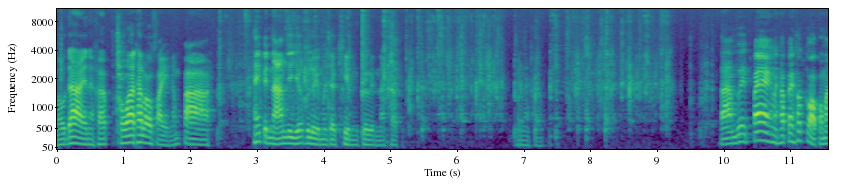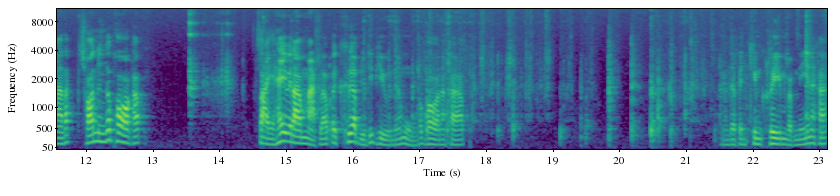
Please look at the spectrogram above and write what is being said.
เราได้นะครับ เพราะว่าถ้าเราใส่น้ำปลาให้เป็นน้ำเยอะๆไปเลยมันจะเค็มเกินนะครับนี่นะครับ ตามด้วยแป้งนะครับ แป้งทอดกรอบประมาณสักช้อนหนึ่งก็พอครับ ใส่ให้เวลาหมักแล้วไปเคลือบอยู่ที่ผิวเนื้อหมูก็พอนะครับ มันจะเป็นครีมครีมแบบนี้นะครับ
